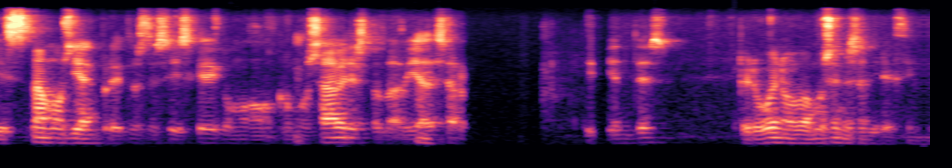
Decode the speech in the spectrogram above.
de, estamos ya en proyectos de 6G, como, como sabes, todavía desarrollando suficientes, pero bueno, vamos en esa dirección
